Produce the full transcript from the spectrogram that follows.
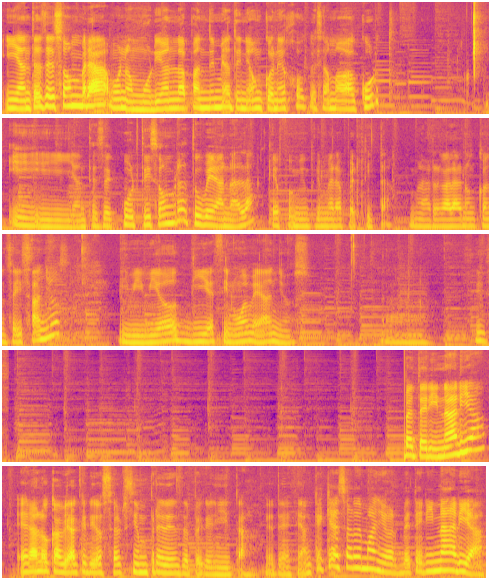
Y antes de Sombra, bueno, murió en la pandemia, tenía un conejo que se llamaba Kurt. Y antes de Kurt y Sombra tuve a Nala, que fue mi primera perrita. Me la regalaron con 6 años y vivió 19 años. Ah. Veterinaria era lo que había querido ser siempre desde pequeñita. Que te decían, ¿qué quieres ser de mayor? Veterinaria.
